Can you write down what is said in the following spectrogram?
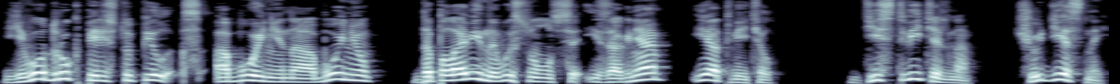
Его друг переступил с обойни на обойню, до половины высунулся из огня и ответил. «Действительно, чудесный.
